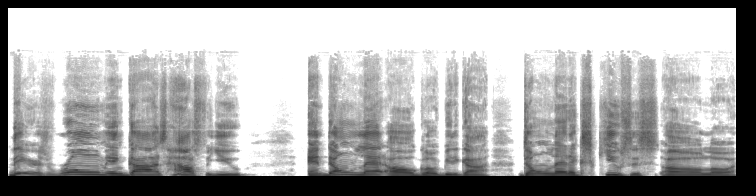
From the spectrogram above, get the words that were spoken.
There is room in God's house for you. And don't let, oh, glory be to God. Don't let excuses, oh, Lord.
